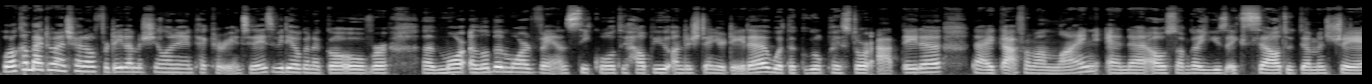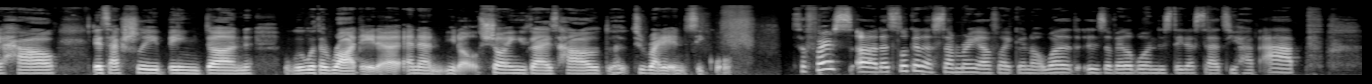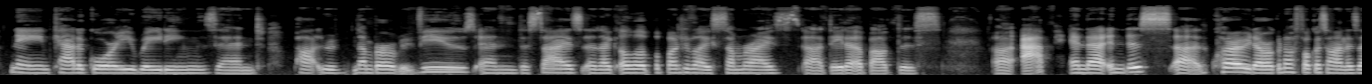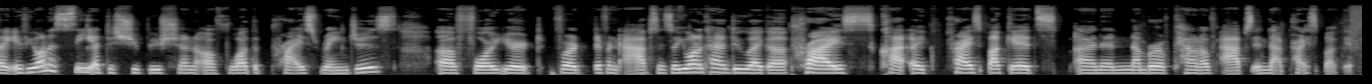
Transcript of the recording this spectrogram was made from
Welcome back to my channel for data, machine learning, and tech career. In today's video, I'm going to go over a more, a little bit more advanced SQL to help you understand your data with the Google Play Store app data that I got from online. And then also I'm going to use Excel to demonstrate how it's actually being done with a raw data and then, you know, showing you guys how to write it in SQL. So first, uh, let's look at a summary of like, you know, what is available in this data sets. You have app, name, category, ratings, and pot number of reviews and the size and like a, a bunch of like summarized uh, data about this uh, app. And that in this uh, query that we're going to focus on is like if you want to see a distribution of what the price ranges uh, for your for different apps and so you want to kind of do like a price like price buckets and a number of count of apps in that price bucket.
